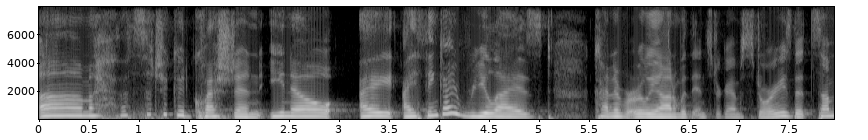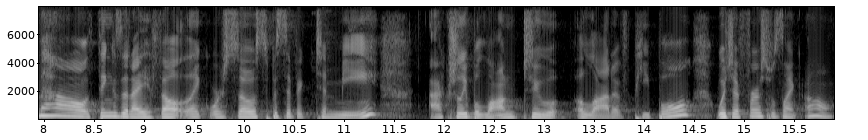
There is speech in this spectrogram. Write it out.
Um, that's such a good question. You know, I I think I realized kind of early on with Instagram stories that somehow things that I felt like were so specific to me actually belonged to a lot of people, which at first was like, oh,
